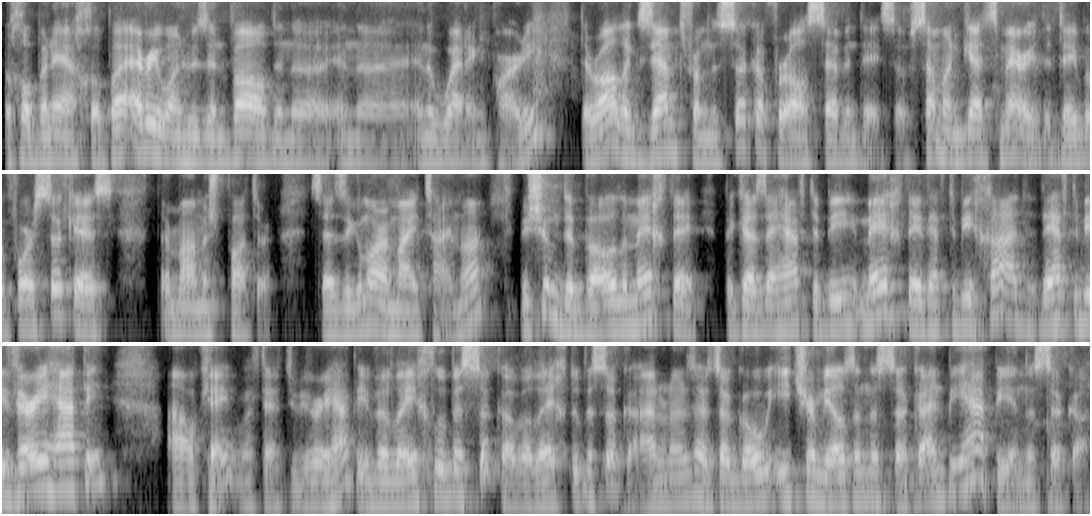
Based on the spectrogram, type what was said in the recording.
the b'nei Hachupa, everyone who's involved in the in the in the wedding party, they're all exempt from the sukkah for all seven days. So if someone gets married the day before Sukkot, they're mamish pater. Says the Gemara, my taima mishum because they have to be mechte, they have to be chad, they have to be very happy. Uh, okay, well, if they have to be very happy, v'leichlu b'sukkah, v'leichlu b'sukkah. I don't understand. So go eat your meals in the sukkah and be happy in the sukkah.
